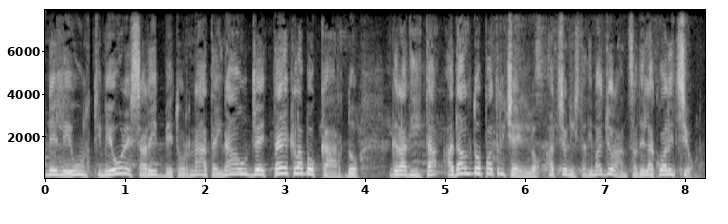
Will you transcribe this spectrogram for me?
Nelle ultime ore sarebbe tornata in auge Tecla Boccardo, gradita ad Aldo Patriciello, azionista di maggioranza della coalizione.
